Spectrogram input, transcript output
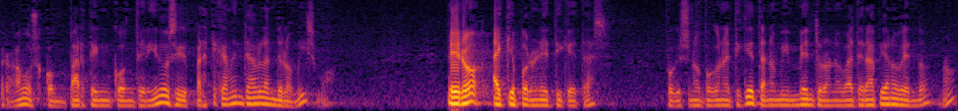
pero vamos, comparten contenidos y prácticamente hablan de lo mismo. Pero hay que poner etiquetas porque si no pongo una etiqueta, no me invento una nueva terapia, no vendo. No,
